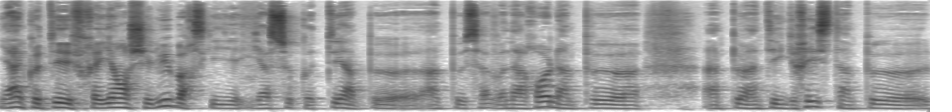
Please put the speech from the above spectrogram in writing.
il y a un côté effrayant chez lui parce qu'il y a ce côté un peu, un peu savonarole, un peu, euh, un peu intégriste, un peu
